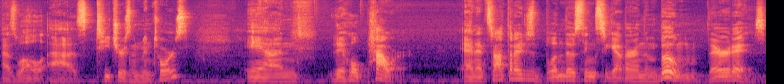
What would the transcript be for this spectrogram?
as well as teachers and mentors. And they hold power. And it's not that I just blend those things together and then boom, there it is.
